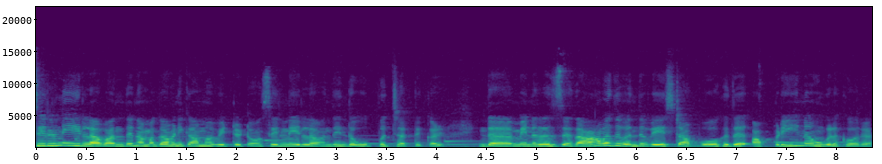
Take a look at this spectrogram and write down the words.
சிறுநீரில் வந்து நம்ம கவனிக்காமல் விட்டுட்டோம். சிறுநீரில் வந்து இந்த உப்பு சத்துக்கள் இந்த மினரல்ஸ் ஏதாவது வந்து வேஸ்ட்டாக போகுது அப்படின்னு உங்களுக்கு ஒரு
